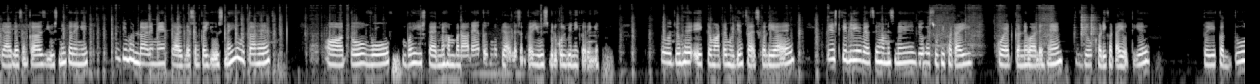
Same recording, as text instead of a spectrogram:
प्याज, लहसुन का यूज़ नहीं करेंगे क्योंकि भंडारे में प्याज, लहसुन का यूज़ नहीं होता है। और तो वो वही स्टाइल में हम बना रहे हैं तो इसमें प्याज, लहसुन का यूज़ बिल्कुल भी नहीं करेंगे। तो जो है एक टमाटर मीडियम साइज़ का लिया है। टेस्ट के लिए वैसे हम इसमें जो है सूखी खटाई को ऐड करने वाले हैं, जो खड़ी खटाई होती है। तो ये कद्दू,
